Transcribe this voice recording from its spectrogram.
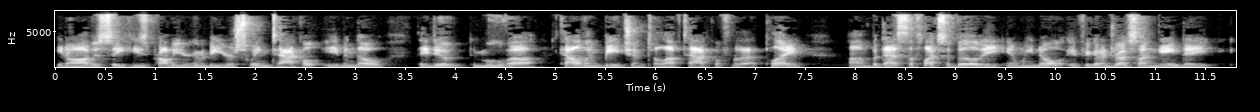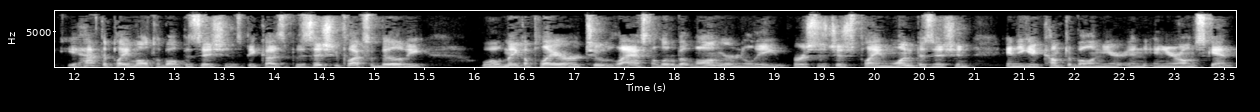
You know, obviously he's probably going to be your swing tackle, even though they do move uh, Calvin Beachum to left tackle for that play. Um, but that's the flexibility, and we know if you're going to dress on game day, you have to play multiple positions because position flexibility will make a player or two last a little bit longer in the league versus just playing one position and you get comfortable in your in, in your own skin.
